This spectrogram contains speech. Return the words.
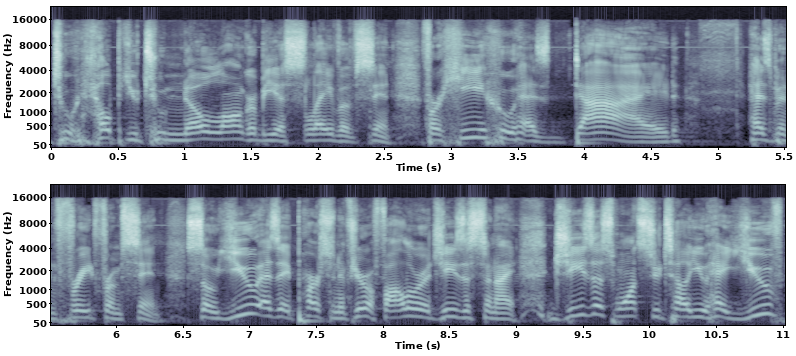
to help you to no longer be a slave of sin. For he who has died, has been freed from sin. So, you as a person, if you're a follower of Jesus tonight, Jesus wants to tell you, hey, you've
